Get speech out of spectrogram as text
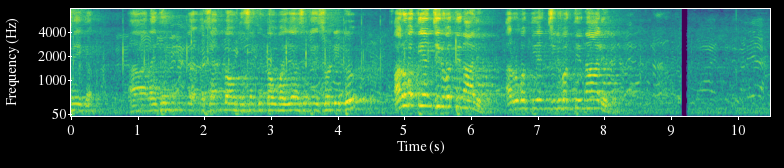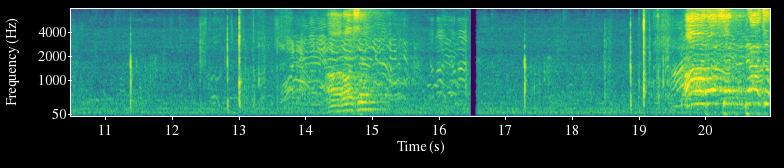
take and i think at end of the second over yes it is 22 65 24 65 24 pass Raju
